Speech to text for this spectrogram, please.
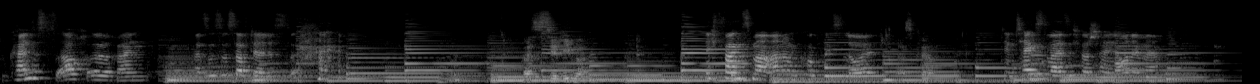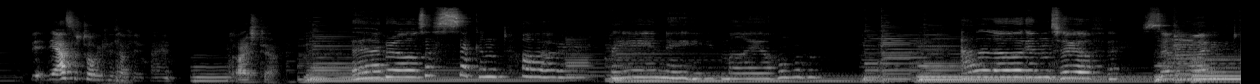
du könntest es auch äh, rein. Also es ist auf der Liste. Was ist dir lieber? Ich fang's mal an und guck, wie es läuft. Alles klar. Den Text weiß ich wahrscheinlich auch nicht mehr. Die, die erste Strophe kriege ich auf jeden Fall hin. Reicht ja. There grows a second heart beneath my own. I look into your face and wait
